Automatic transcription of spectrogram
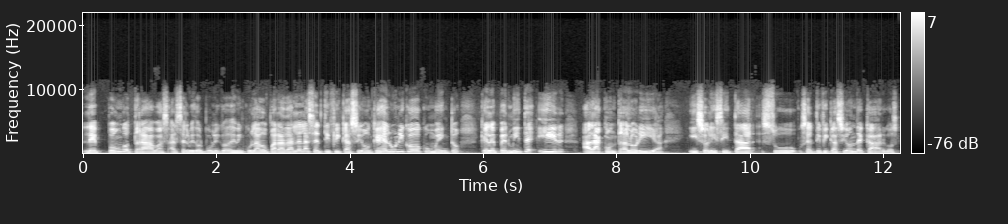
le pongo trabas al servidor público desvinculado para darle la certificación, que es el único documento que le permite ir a la Contraloría y solicitar su certificación de cargos,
